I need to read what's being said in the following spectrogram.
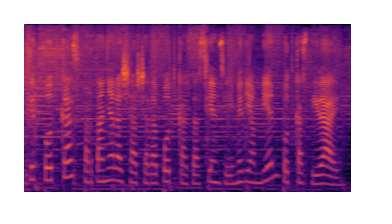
Aquest podcast pertany a la xarxa de podcast de ciència i medi ambient Podcastidae.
